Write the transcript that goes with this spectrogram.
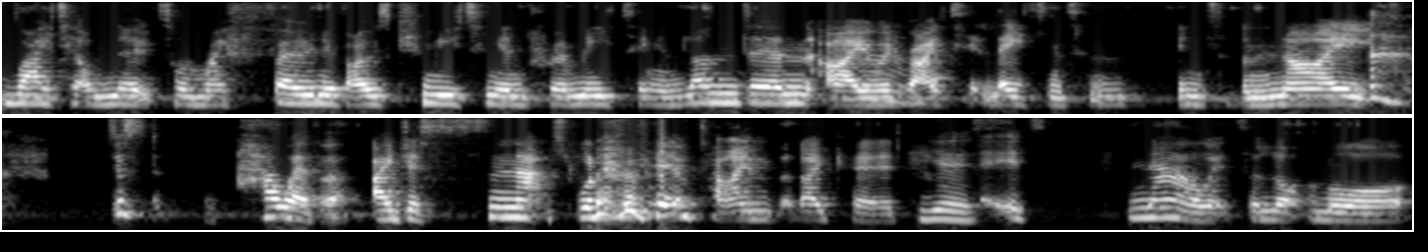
write it on notes on my phone if I was commuting in for a meeting in London. I would write it late into into the night. just however, I just snatched whatever bit of time that I could. Yes. It's now it's a lot more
